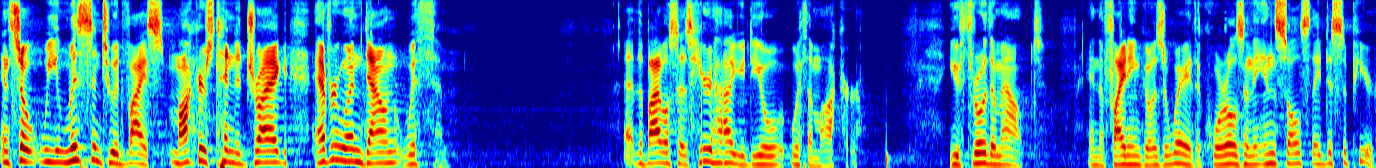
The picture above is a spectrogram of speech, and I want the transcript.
And so we listen to advice. Mockers tend to drag everyone down with them. Uh, the Bible says, Here's how you deal with a mocker you throw them out, and the fighting goes away. The quarrels and the insults, they disappear.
